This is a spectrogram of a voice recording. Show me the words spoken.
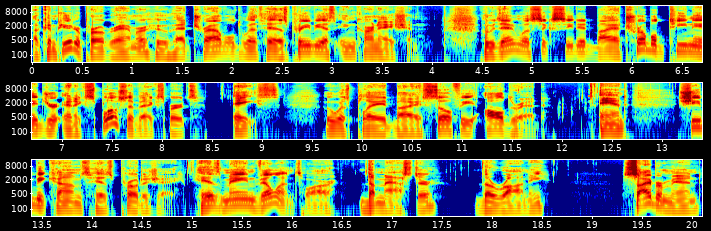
a computer programmer who had traveled with his previous incarnation, who then was succeeded by a troubled teenager and explosive expert, Ace, who was played by Sophie Aldred, and she becomes his protege. His main villains are the Master, the Rani, Cybermen,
